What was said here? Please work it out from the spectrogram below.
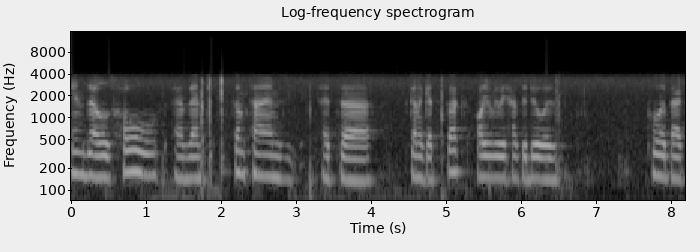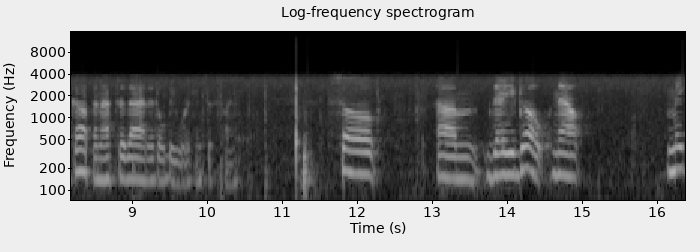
in those holes and then sometimes it's uh, going to get stuck. All you really have to do is pull it back up and after that it'll be working just fine. So um, there you go. Now make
